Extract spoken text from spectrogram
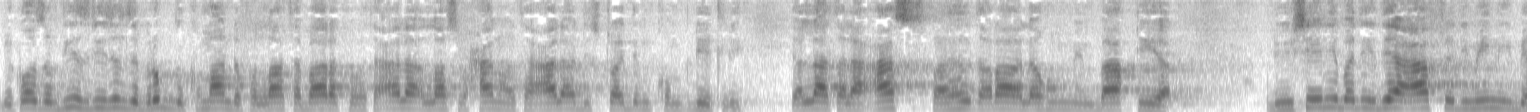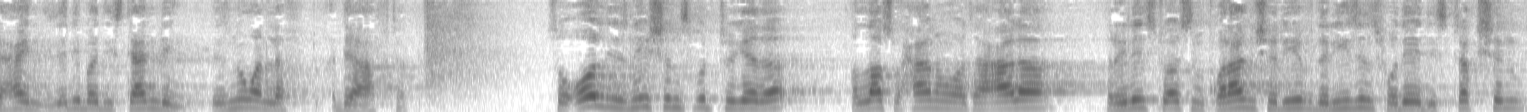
Because of these reasons, they broke the command of Allah wa ta'ala. Allah subhanahu wa ta'ala destroyed them completely. Allah ta'ala asks, فَهَلْ تَرَى لَهُم مِّن بَاقِيَةٍ Do you see anybody there after remaining behind? Is anybody standing? There's no one left thereafter. So all these nations put together, Allah subhanahu wa ta'ala relates to us in Quran Sharif the reasons for their destruction.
